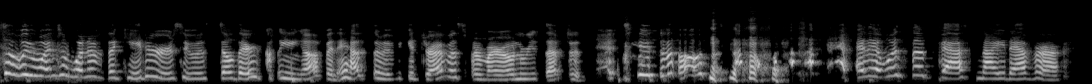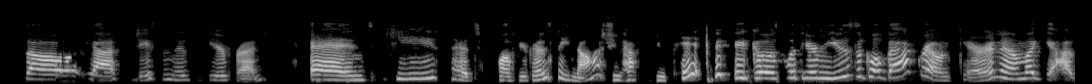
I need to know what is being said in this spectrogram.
So we went to one of the caterers who was still there cleaning up and asked him if he could drive us from our own reception to the hotel. and it was the best night ever. So yes, Jason is a dear friend. And he said, Well, if you're going to say Nosh, you have to do Pit. it goes with your musical background, Karen. And I'm like, Yes,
